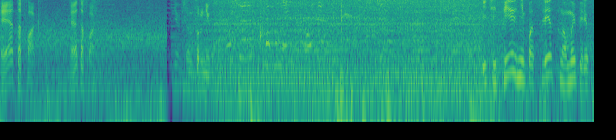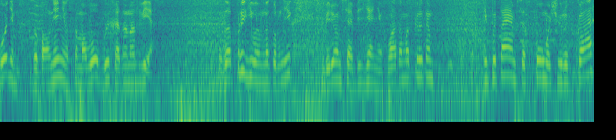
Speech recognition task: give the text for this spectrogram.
это факт. Это факт. Пойдемте на турник. И теперь непосредственно мы переходим к выполнению самого выхода на две. Запрыгиваем на турник, беремся обезьяньим хватом открытым и пытаемся с помощью рывка,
